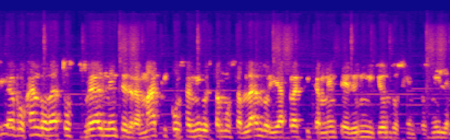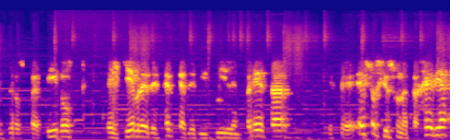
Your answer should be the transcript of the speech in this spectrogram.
sigue arrojando datos realmente dramáticos, amigo, estamos hablando ya prácticamente de 1.200.000 empleos perdidos, el quiebre de cerca de 10.000 empresas, este, eso sí es una tragedia,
